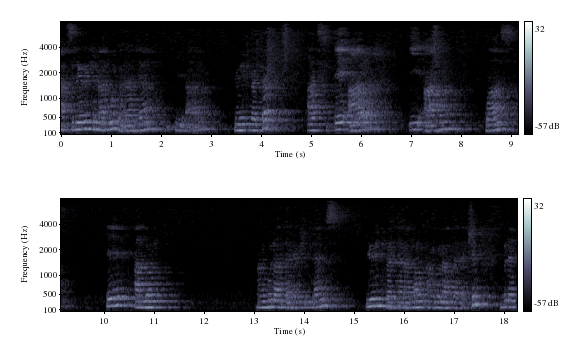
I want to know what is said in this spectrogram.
acceleration along radial e r unit vector a r e r plus a along angular direction times unit vector along angular direction ብለን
